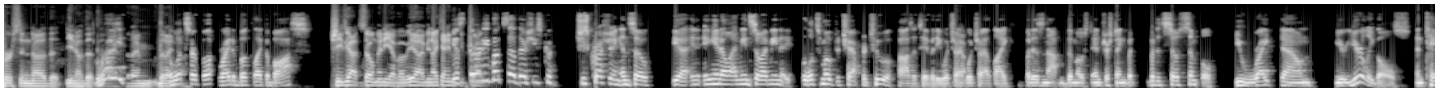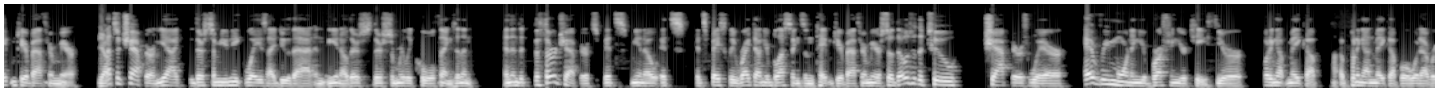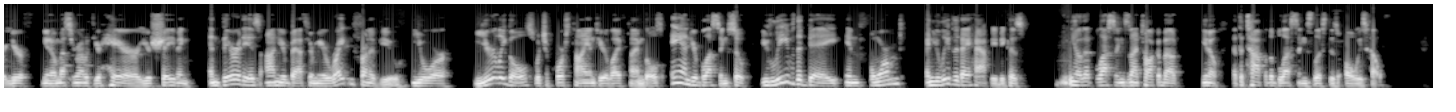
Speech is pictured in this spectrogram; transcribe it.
person uh, that you know that, right. that I'm that I. What's her book? Write a book like a boss. She's got so many of them. Yeah, I mean, I can't even. She has thirty track. books out there. She's cr- she's crushing, and so yeah, and, and, you know, I mean, so I mean, let's move to chapter two of positivity, which yeah. I which I like, but is not the most interesting. But but it's so simple. You write down your yearly goals and tape them to your bathroom mirror. Yeah. That's a chapter. And yeah, I, there's some unique ways I do that. And, you know, there's, there's some really cool things. And then, and then the, the third chapter, it's, it's, you know, it's, it's basically write down your blessings and tape them to your bathroom mirror. So those are the two chapters where every morning you're brushing your teeth, you're putting up makeup, uh, putting on makeup or whatever. You're, you know, messing around with your hair, you're shaving. And there it is on your bathroom mirror right in front of you, your yearly goals, which of course tie into your lifetime goals, and your blessings. So you leave the day informed and you leave the day happy because, you know, that blessings, and I talk about, you know, at the top of the blessings list is always health.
